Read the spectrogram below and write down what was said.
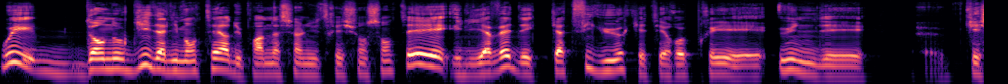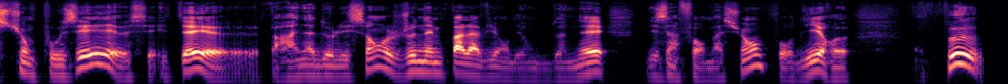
Oui, dans nos guides alimentaires du programme national nutrition santé, il y avait des cas de figure qui étaient repris et une des euh, questions posées, euh, c'était euh, par un adolescent, je n'aime pas la viande. Et on donnait des informations pour dire, on peut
